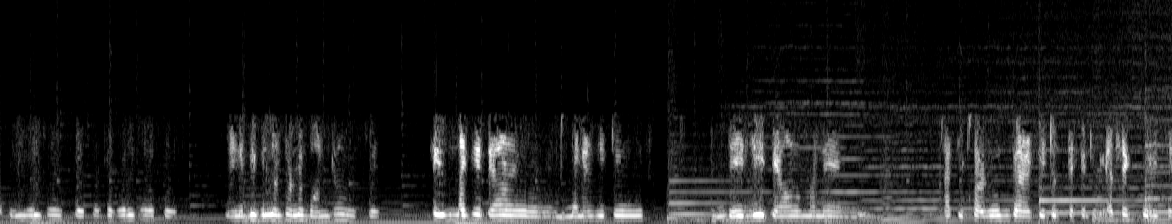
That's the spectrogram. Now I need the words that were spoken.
অসম বন্ধ হৈছে পথ বন্ধ হৈছে মানে বিভিন্ন ধৰণৰ বন্ধ হৈছে সেইবিলাকে তেওঁৰ মানে যিটো ডেইলি তেওঁৰ মানে খাটি খোৱা ৰোজগাৰ সেইটোত তেখেতক এফেক্ট কৰিছে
